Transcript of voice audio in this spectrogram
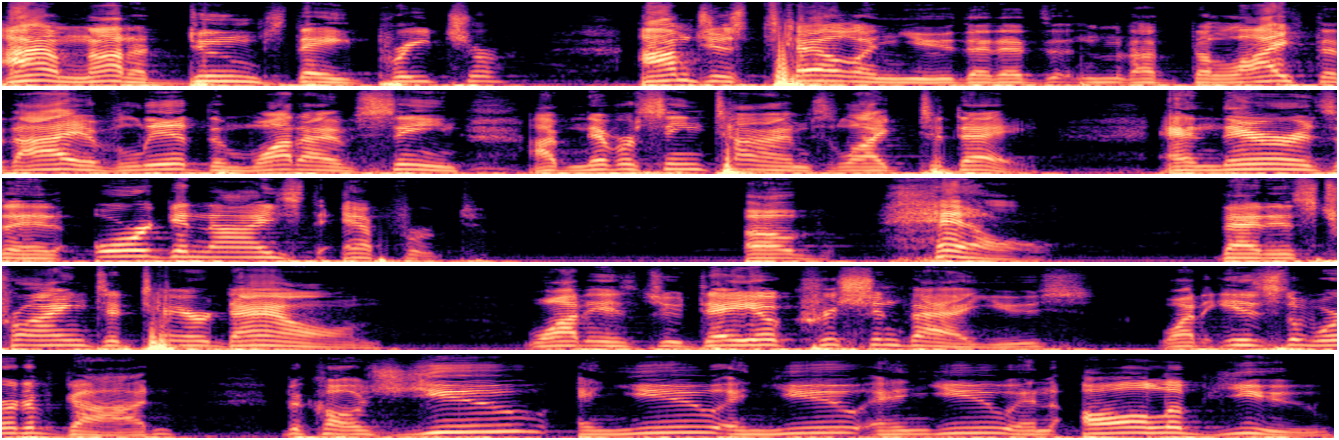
I am not a doomsday preacher. I'm just telling you that the life that I have lived and what I have seen, I've never seen times like today. And there is an organized effort of hell that is trying to tear down what is Judeo Christian values, what is the Word of God, because you and you and you and you and all of you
